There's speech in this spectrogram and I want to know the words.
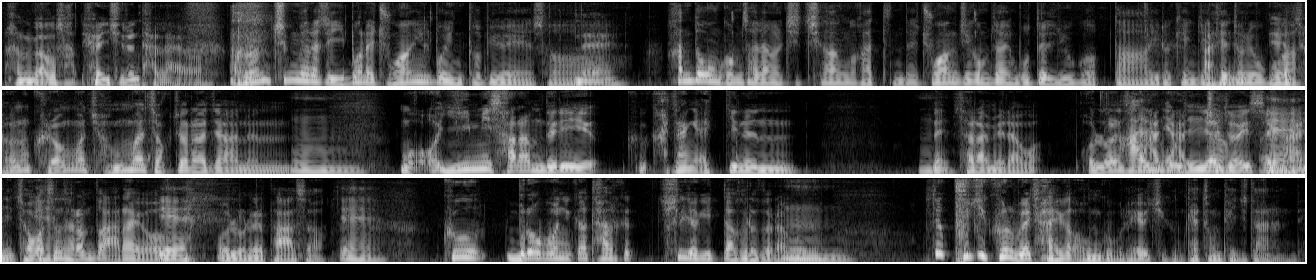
하는 거하고 현실은 달라요. 그런 측면에서 이번에 중앙일보 인터뷰에서 네. 한동훈 검사장을 지칭한 것 같은데 중앙지검장이 못 될 이유가 없다. 이렇게 이제 아니, 대통령 후보가 예, 저는 그런 건 정말 적절하지 않은 음. 뭐 이미 사람들이 그 가장 아끼는 음. 네? 사람이라고 언론에서 많이 알려져 있어요. 예. 많이 저 같은 예. 사람도 알아요. 예. 언론을 봐서. 예. 그 물어보니까 다 그렇게 실력이 있다 그러더라고요. 음. 근데 굳이 그걸 왜 자기가 언급을 해요 지금 대통령 되지도 않은데.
